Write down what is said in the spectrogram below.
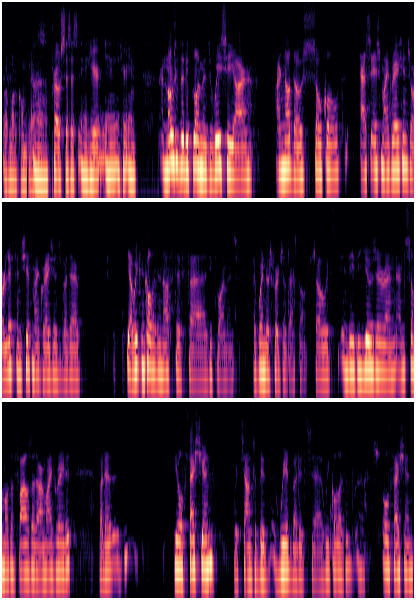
or more complex. uh, processes here uh, herein and most of the deployments we see are are not those so-called as is migrations or lift and shift migrations but they're yeah we can call it innovative uh, deployments like windows virtual desktop so it's indeed the user and and some of the files that are migrated but uh, the old fashioned which sounds a bit weird, but it's uh, we call it uh, old-fashioned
